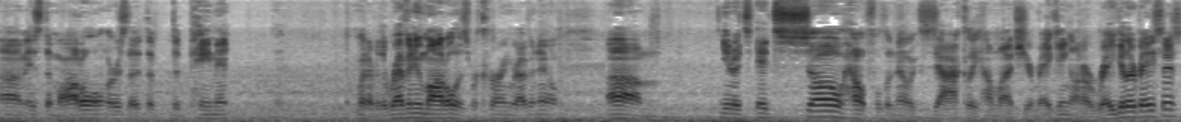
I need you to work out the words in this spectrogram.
um, is the model or is the, the, the payment, whatever the revenue model is recurring revenue. Um, you know, it's it's so helpful to know exactly how much you're making on a regular basis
